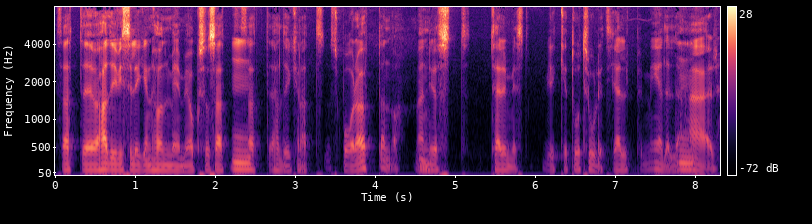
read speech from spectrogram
Så att eh, jag hade ju visserligen hund med mig också så att, Mm. så att jag hade kunnat spåra upp den då. Men just termiskt, vilket otroligt hjälpmedel det Mm. är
